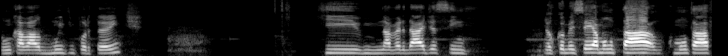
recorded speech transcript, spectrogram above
um cavalo muito importante que na verdade assim eu comecei a montar, montar,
